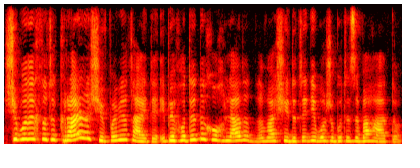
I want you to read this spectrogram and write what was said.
Щоб уникнути крайнощів, пам'ятайте, і півгодинних оглядин на вашій дитині може бути забагато.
